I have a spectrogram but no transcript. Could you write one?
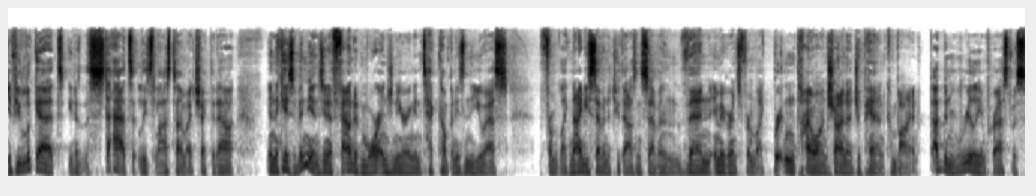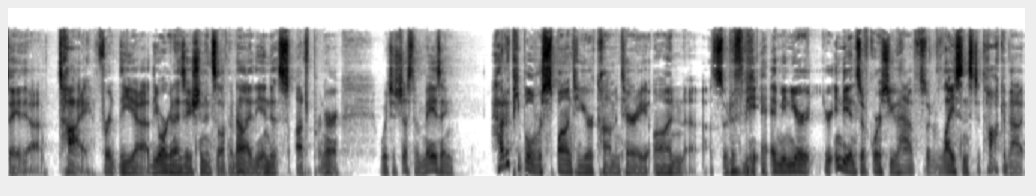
if you look at, you know, the stats, at least last time I checked it out, in the case of Indians, you know, founded more engineering and tech companies in the U.S from like 97 to 2007 than immigrants from like Britain, Taiwan, China, Japan combined. I've been really impressed with say uh, TIE for the uh, the organization in Silicon Valley, the Indus Entrepreneur, which is just amazing. How do people respond to your commentary on uh, sort of the, I mean, you're, you're Indian, so of course you have sort of license to talk about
